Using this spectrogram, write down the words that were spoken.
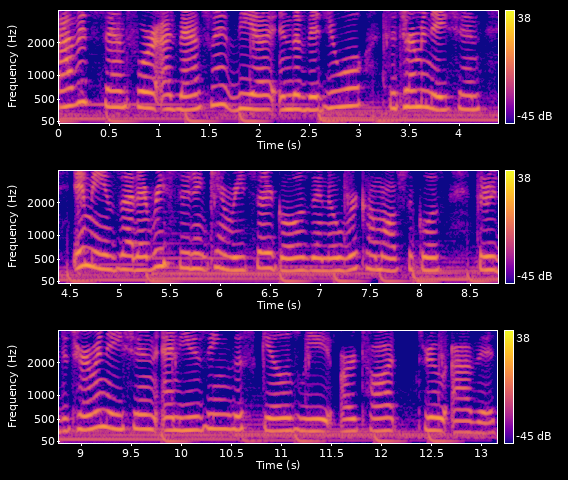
AVID stands for Advancement via Individual Determination. It means that every student can reach their goals and overcome obstacles through determination and using the skills we are taught through AVID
